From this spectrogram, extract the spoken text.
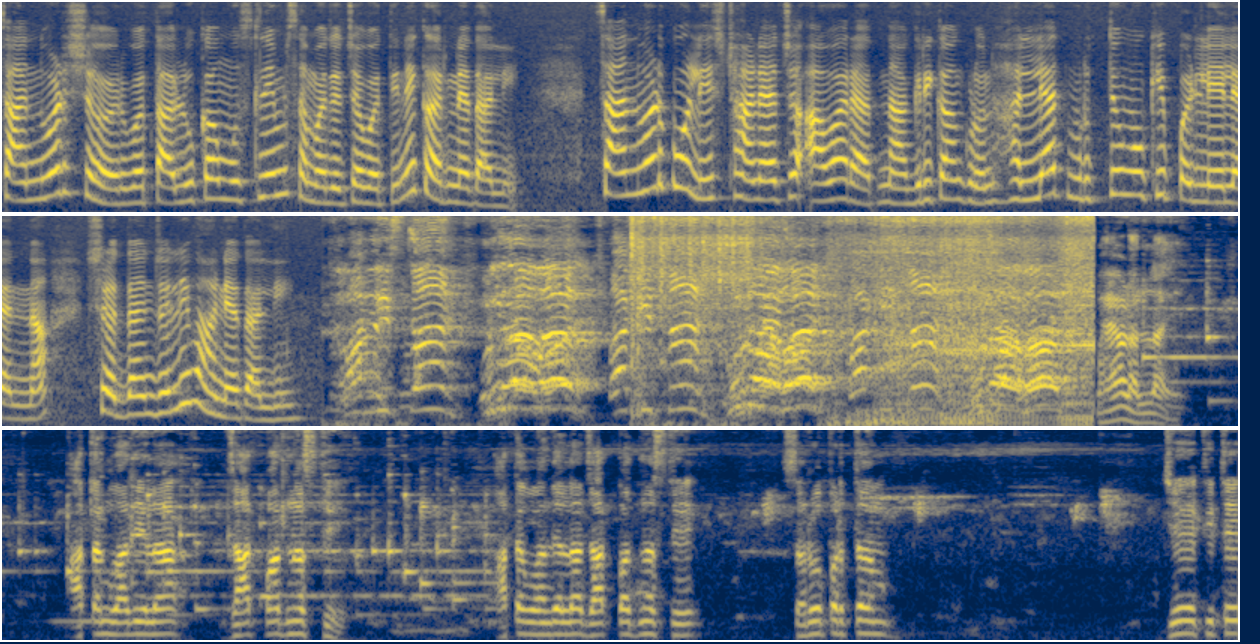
चांदवड शहर व तालुका मुस्लिम समाजाच्या वतीने करण्यात आली. चांदवड पोलीस ठाण्याच्या आवारात नागरिकांकडून हल्ल्यात मृत्युमुखी पडलेल्यांना श्रद्धांजली वाहण्यात आली. पाकिस्तान मुर्दाबाद! पाकिस्तान मुर्दाबाद! पाकिस्तान भयाड हल्ला आहे. आतंकवादीला जातपात नसते. आतंकवादीला जातपात नसते. सर्वप्रथम जे तिथे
